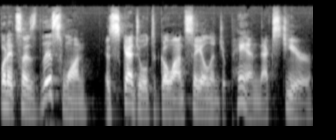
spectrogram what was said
but it says this one is scheduled to go on sale in Japan next year.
